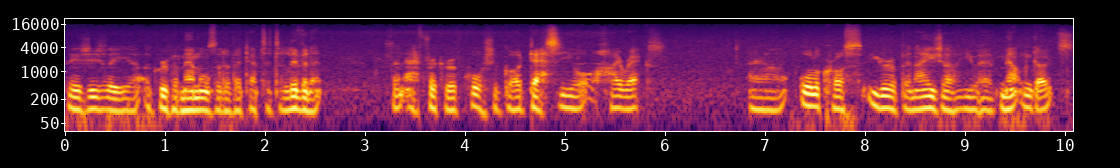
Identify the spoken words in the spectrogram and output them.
there's usually a, a, group of mammals that have adapted to live in it. So in Africa, of course, you've got Dassie or Hyrax. Uh, all across Europe and Asia, you have mountain goats.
